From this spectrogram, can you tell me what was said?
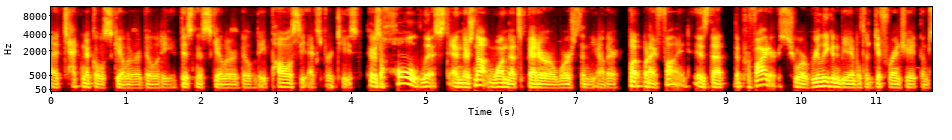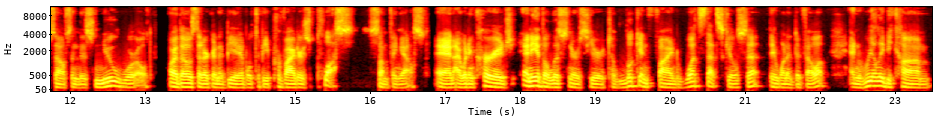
a technical skill or ability, business skill or ability, policy expertise. There's a whole list and there's not one that's better or worse than the other. But what I find is that the providers who are really going to be able to differentiate themselves in this new world are those that are going to be able to be providers plus something else. And I would encourage any of the listeners here to look and find what's that skill set they want to develop and really become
